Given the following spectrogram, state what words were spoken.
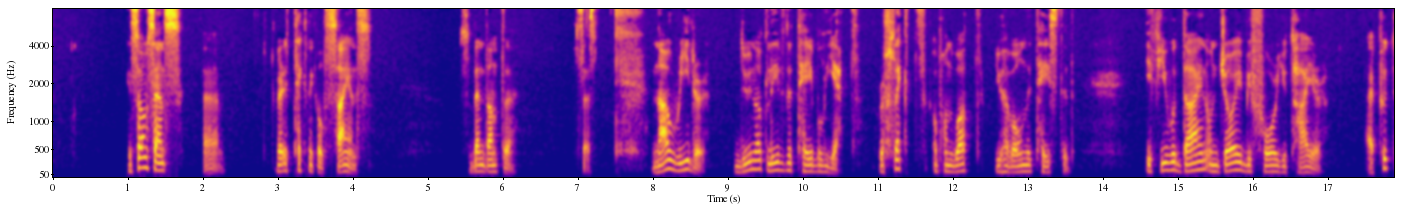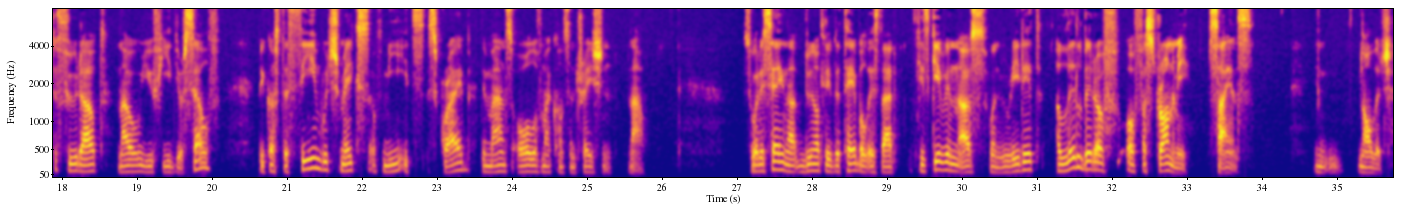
in some sense, uh, very technical science. So then Dante says, Now, reader, do not leave the table yet. Reflect upon what you have only tasted. If you would dine on joy before you tire, I put the food out, now you feed yourself, because the theme which makes of me its scribe demands all of my concentration now. So, what he's saying now, do not leave the table, is that he's given us, when we read it, a little bit of, of astronomy, science, in knowledge.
